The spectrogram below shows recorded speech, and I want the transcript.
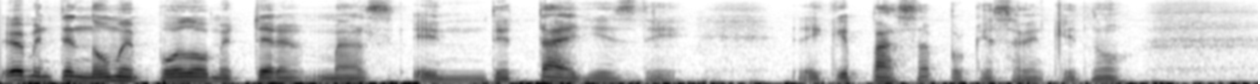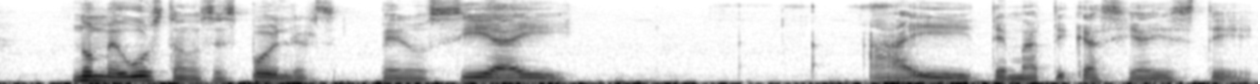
Obviamente no me puedo meter más en detalles de, de qué pasa, porque saben que no, no me gustan los spoilers, pero sí hay, hay temáticas y hay este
